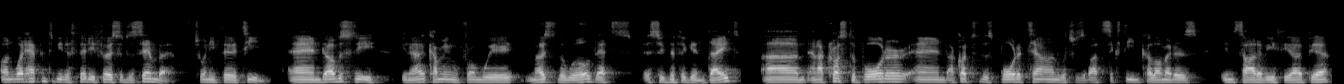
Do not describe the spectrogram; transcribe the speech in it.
on what happened to be the 31st of December, 2013, and obviously, you know, coming from where most of the world, that's a significant date. Um, and I crossed the border, and I got to this border town, which was about 16 kilometers inside of Ethiopia.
